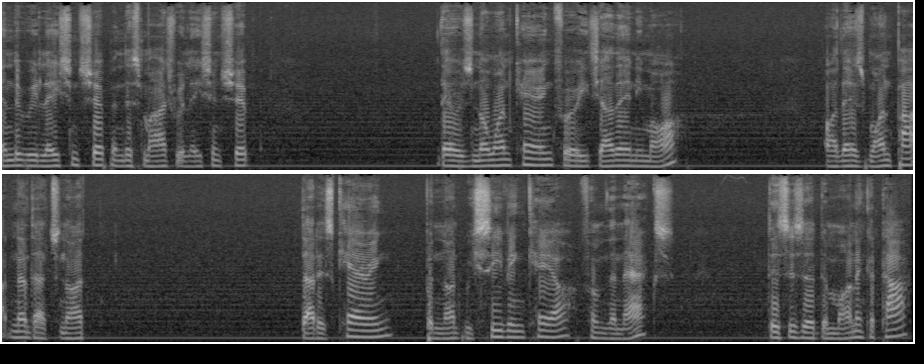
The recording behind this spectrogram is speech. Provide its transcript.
in the relationship, in this marriage relationship, there is no one caring for each other anymore, or there's one partner that's not, that is caring but not receiving care from the next. This is a demonic attack.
